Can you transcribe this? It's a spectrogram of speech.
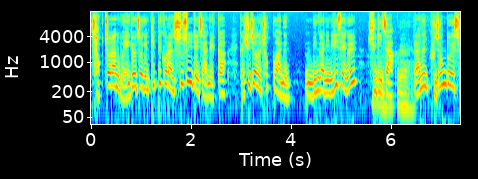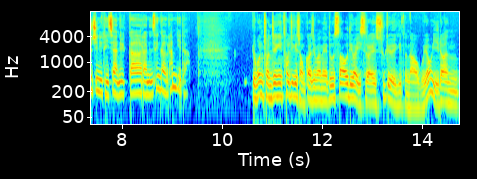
적절한 외교적인 티피컬한 수순이 되지 않을까. 그러니까 휴전을 촉구하는 음, 민간인 희생을 줄이자라는 그 정도의 수준이 되지 않을까라는 생각을 합니다. 이번 전쟁이 터지기 전까지만 해도 사우디와 이스라엘 수교 얘기도 나오고요. 이란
